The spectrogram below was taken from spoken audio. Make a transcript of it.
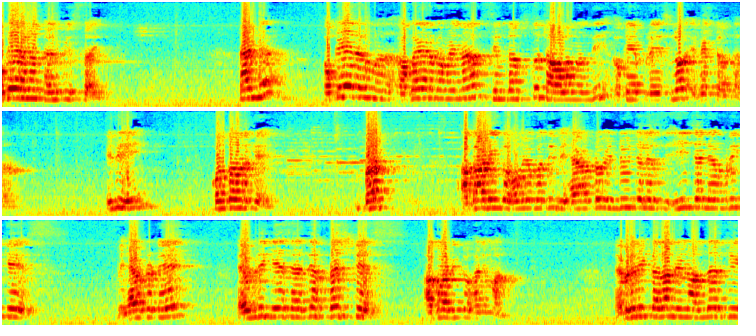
ఒకే రకంగా కనిపిస్తాయి. అండ్ ఒకే రకం ఒకే రకమైన సిమ్టమ్స్తో చాలా మంది ఒకే ప్లేస్లో ఎఫెక్ట్ అవుతారు. ఇది కొంతవరకే. But according to homoeopathy we have to individualise each and every case we have to take every case as a fresh case according to Hahnemann epidemic కదా నేను అందరికి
